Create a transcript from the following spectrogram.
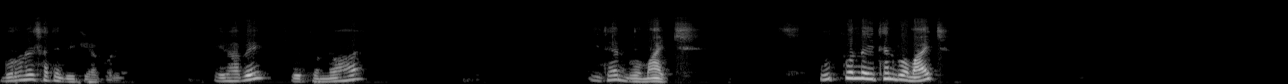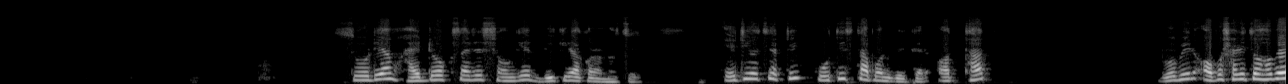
বোরনের সাথে বিক্রিয়া করে। এভাবে উৎপন্ন হয় ইথেন ব্রোমাইড উৎপন্ন ইথেন ব্রোমাইড সোডিয়াম হাইড্রোক্সাইডের সঙ্গে বিক্রিয়া করানো হচ্ছে। এটি হচ্ছে একটি প্রতিস্থাপন বিক্রিয়া, অর্থাৎ ব্রোমিন অপসারিত হবে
